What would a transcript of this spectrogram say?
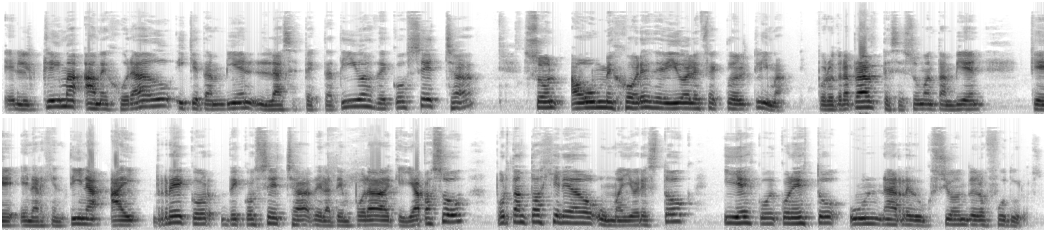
el clima ha mejorado y que también las expectativas de cosecha son aún mejores debido al efecto del clima. Por otra parte, se suman también que en Argentina hay récord de cosecha de la temporada que ya pasó, por tanto ha generado un mayor stock y es con esto una reducción de los futuros.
